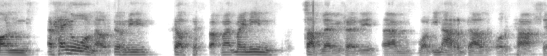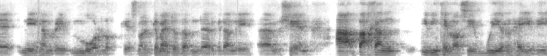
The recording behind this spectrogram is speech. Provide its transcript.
Ond y rheng ôl nawr, dyfwn ni cael clip bach. Mae'n mae un safle fi'n credu, um, well, un ardal o'r ca lle ni yng Nghymru mor lwcus. Mae'n gymaint o ddyfnder gyda ni, um, Shane. A bachan i fi'n teimlo sy'n wir yn heiddi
